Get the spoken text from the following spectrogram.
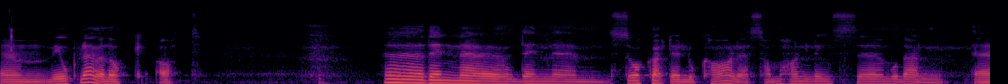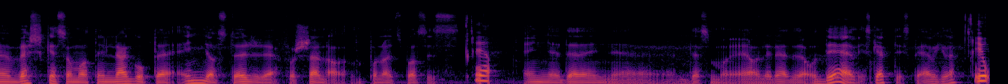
Um, vi opplever nok at Eh, Den, eh, den såkalte lokale samhandlingsmodellen eh, virker som at den legger opp til enda større forskjeller på landsbasis Ja. enn det, den, det som er allerede. Og det er vi skeptiske til, er vi ikke det? Jo,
